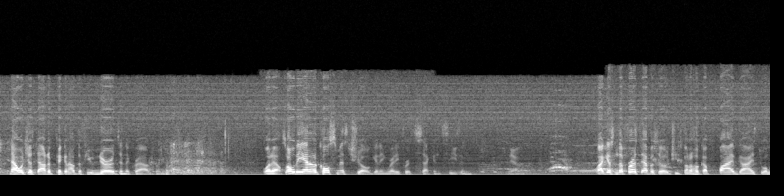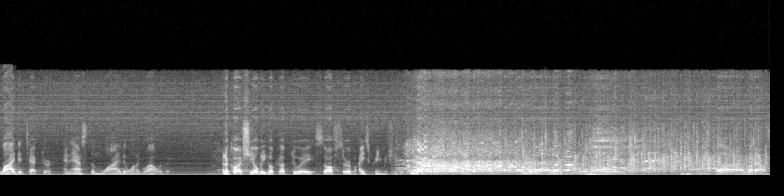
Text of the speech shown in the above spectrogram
now we're just down to picking out the few nerds in the crowd, pretty much. What else? Oh, the Anna Nicole Smith show, getting ready for its second season. Yeah. Well, I guess in the first episode, she's going to hook up five guys to a lie detector and ask them why they want to go out with her. And of course, she'll be hooked up to a soft serve ice cream machine. Ah, what else?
